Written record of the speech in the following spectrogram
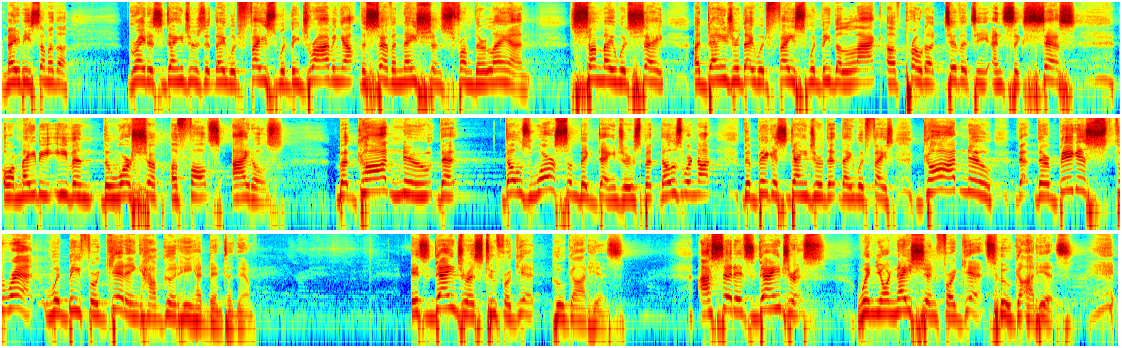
maybe some of the greatest dangers that they would face would be driving out the seven nations from their land. Some may would say a danger they would face would be the lack of productivity and success, or maybe even the worship of false idols. But God knew that those were some big dangers, but those were not the biggest danger that they would face. God knew that their biggest threat would be forgetting how good He had been to them. It's dangerous to forget who God is. I said it's dangerous when your nation forgets who God is.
